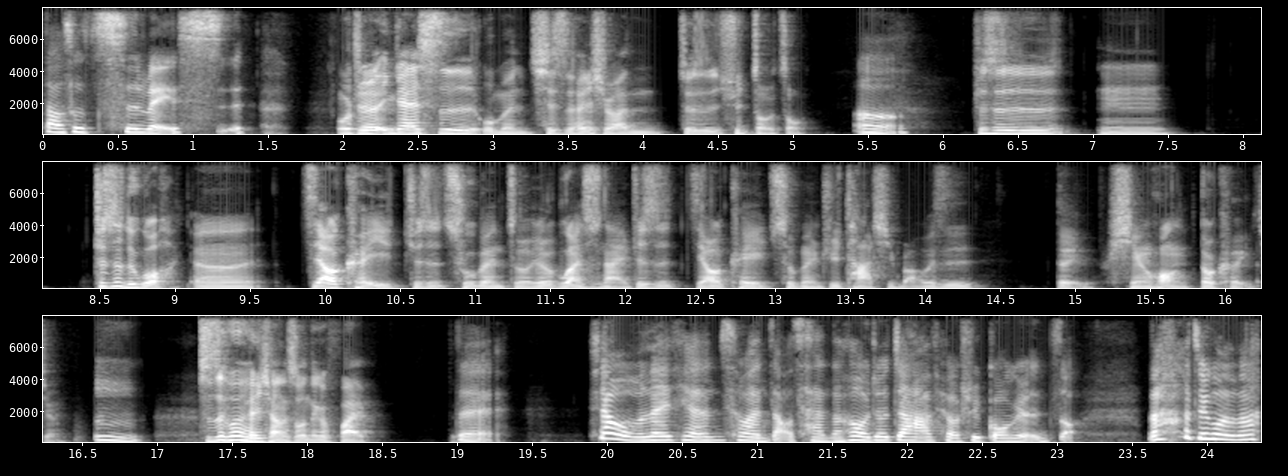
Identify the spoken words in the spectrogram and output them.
到处吃美食。我觉得应该是我们其实很喜欢，就是去走走。嗯，就是嗯，就是如果嗯，只要可以，就是出门走，就不管是哪里，就是只要可以出门去踏青吧，或是。对，闲晃都可以这样，嗯，就是会很享受那个 vibe。对，像我们那天吃完早餐，然后我就叫他陪我去公园走，然后结果呢，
